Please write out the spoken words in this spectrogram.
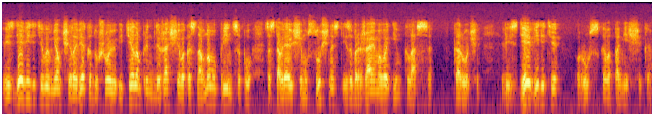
Везде видите вы в нем человека душою и телом, принадлежащего к основному принципу, составляющему сущность изображаемого им класса. Короче, везде видите русского помещика.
